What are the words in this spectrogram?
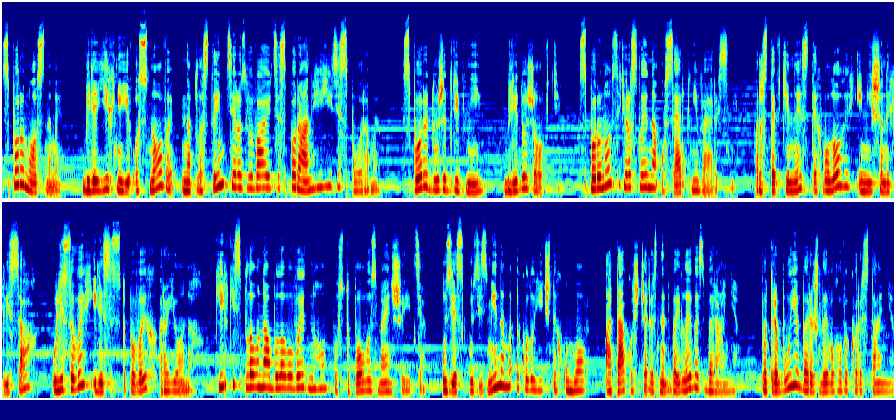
спороносними. Біля їхньої основи на пластинці розвиваються спорангії зі спорами. Спори дуже дрібні, блідо-жовті. Спороносить рослина у серпні-вересні. Росте в тінистих, вологих і мішаних лісах, у лісових і лісостопових районах. Кількість плавуна булавовидного поступово зменшується у зв'язку зі змінами екологічних умов, а також через недбайливе збирання. Потребує бережливого використання.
